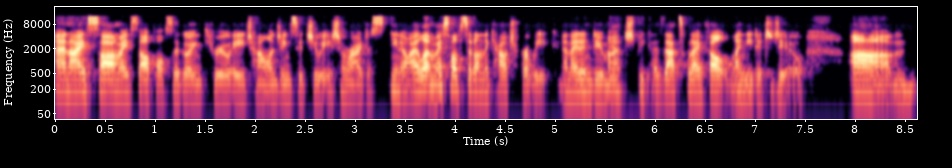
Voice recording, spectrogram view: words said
And I saw myself also going through a challenging situation where I just, you know, I let myself sit on the couch for a week and I didn't do much yeah. because that's what I felt I needed to do. Um,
